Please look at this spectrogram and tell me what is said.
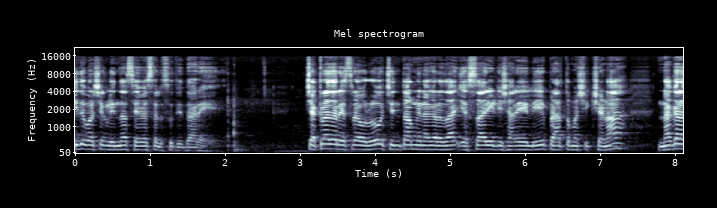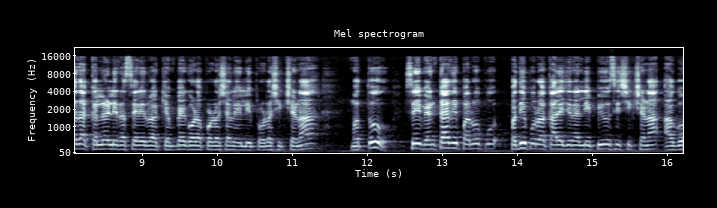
ಐದು ವರ್ಷಗಳಿಂದ ಸೇವೆ ಸಲ್ಲಿಸುತ್ತಿದ್ದಾರೆ. ಚಕ್ರಧರ್ ಹೆಸ್ರವರು ಚಿಂತಾಮಣಿ ನಗರದ ಎಸ್ ಆರ್ ಇ ಟಿ ಶಾಲೆಯಲ್ಲಿ ಪ್ರಾಥಮಿಕ ಶಿಕ್ಷಣ, ನಗರದ ಕಲ್ಲಳ್ಳಿ ರಸ್ತೆಯಲ್ಲಿರುವ ಕೆಂಪೇಗೌಡ ಪ್ರೌಢಶಾಲೆಯಲ್ಲಿ ಪ್ರೌಢಶಿಕ್ಷಣ ಮತ್ತು ಶ್ರೀ ವೆಂಕಟಾದಿ ಪರ್ವ ಪದವಿಪೂರ್ವ ಕಾಲೇಜಿನಲ್ಲಿ ಪಿ ಯು ಸಿ ಶಿಕ್ಷಣ ಹಾಗೂ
